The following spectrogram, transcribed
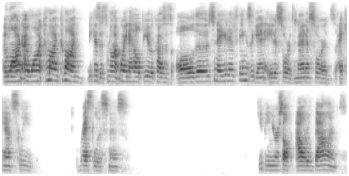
I want, I want, come on, come on, because it's not going to help you. It causes all those negative things again. Eight of Swords, Nine of Swords, I can't sleep, restlessness, keeping yourself out of balance.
